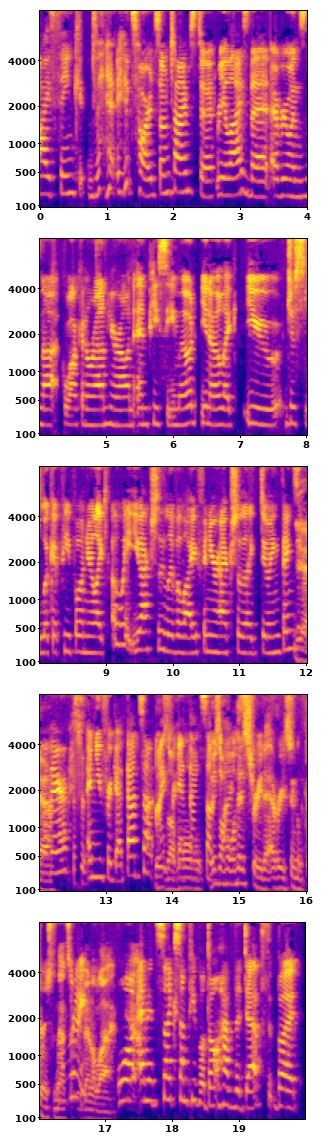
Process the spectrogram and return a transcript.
I think that it's hard sometimes to realize that everyone's not walking around here on NPC mode. You know, like you just look at people and you're like, oh, wait, you actually live a life and you're actually like doing things Yeah. over there. And you forget that. Some- I There's a forget whole that there's a whole history to every single person that's ever Right. been alive. Well, Yeah. and it's like some people don't have the depth, but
